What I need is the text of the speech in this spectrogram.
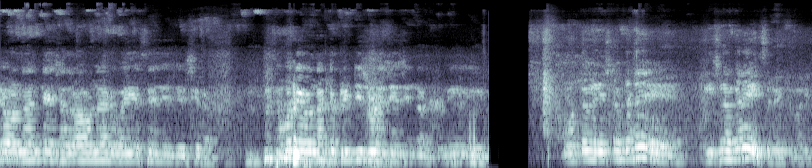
ఏమన్నా అంటే చంద్రబాబు నాయుడు వైఎస్ఏ చేసిరంట ఎవరు ఏమన్నా అంటే బ్రిటిష్ కూడా చేసిందంట మొత్తం వేసినాకనే గీసినాకనే వేసారు అయితే మరి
